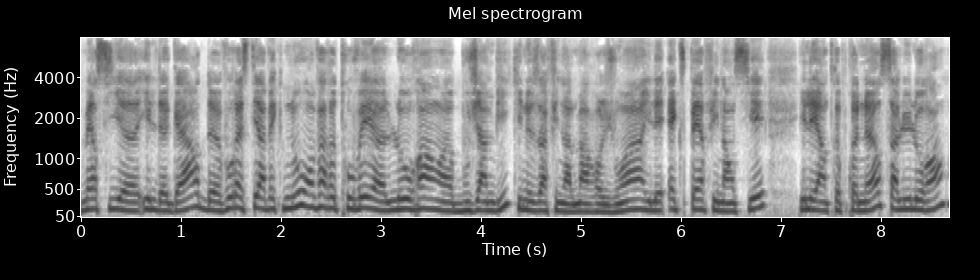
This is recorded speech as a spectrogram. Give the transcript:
Merci euh, Hildegarde. Vous restez avec nous. On va retrouver euh, Laurent euh, Boujambi qui nous a finalement rejoint. Il est expert financier. Il est entrepreneur. Salut Laurent.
